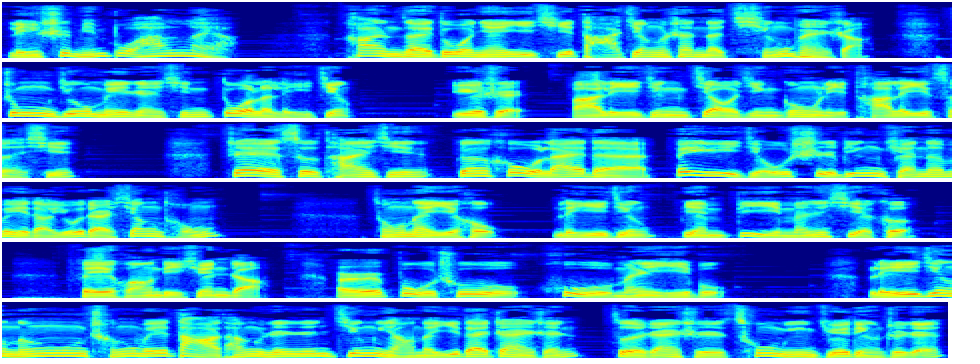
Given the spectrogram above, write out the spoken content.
李世民不安了呀，看在多年一起打江山的情分上，终究没忍心剁了李靖。于是把李靖叫进宫里谈了一次心，这次谈心跟后来的杯酒释兵权的味道有点相同。从那以后，李靖便闭门谢客，非皇帝宣召而不出户门一步。李靖能成为大唐人人敬仰的一代战神，自然是聪明绝顶之人。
